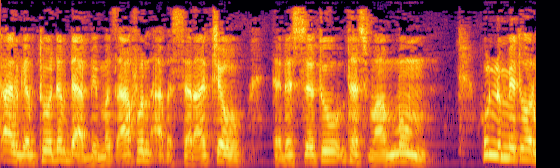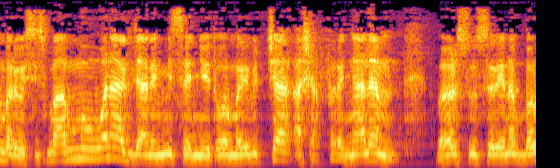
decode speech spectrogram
ቃል ገብቶ ደብዳቤ መጻፉን አበሰራቸው። ተደሰቱ፣ ተስማሙም። ሁሉም የጦር መሪዎች ሲስማሙ ወናግጃን የሚሰኘው የጦር መሪ ብቻ አሻፈረኝ አለ። በእርሱ ስር የነበሩ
